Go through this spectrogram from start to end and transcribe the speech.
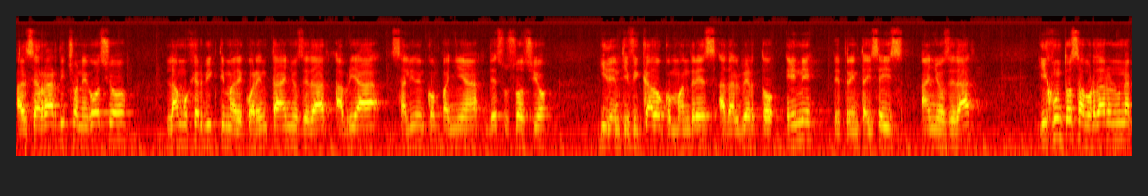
al cerrar dicho negocio, la mujer víctima de 40 años de edad habría salido en compañía de su socio, identificado como Andrés Adalberto N, de 36 años de edad, y juntos abordaron una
